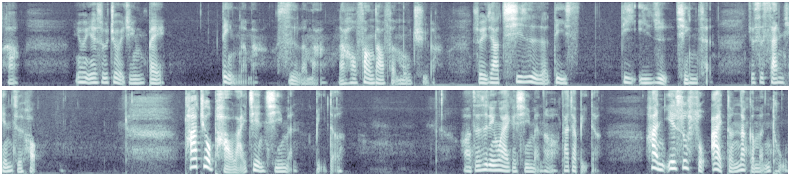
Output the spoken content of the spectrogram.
好，因为耶稣就已经被。定了嘛，死了嘛，然后放到坟墓去吧，所以叫七日的第第一日清晨，就是三天之后，他就跑来见西门彼得。啊，这是另外一个西门哈，他叫彼得，和耶稣所爱的那个门徒，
